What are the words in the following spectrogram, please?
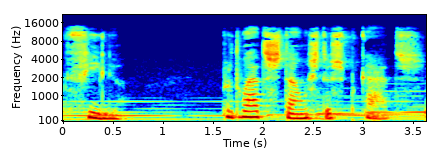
Filho, perdoados estão os teus pecados.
